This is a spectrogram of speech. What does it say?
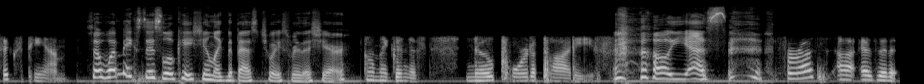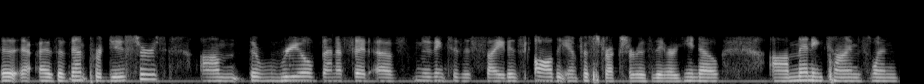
6 p.m. So what makes this location like the best choice for this year? Oh my goodness, no porta potties. oh yes. For us uh, as an uh, as event producers, um, the real benefit of moving to this site is all the infrastructure is there. You know, uh, many times when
